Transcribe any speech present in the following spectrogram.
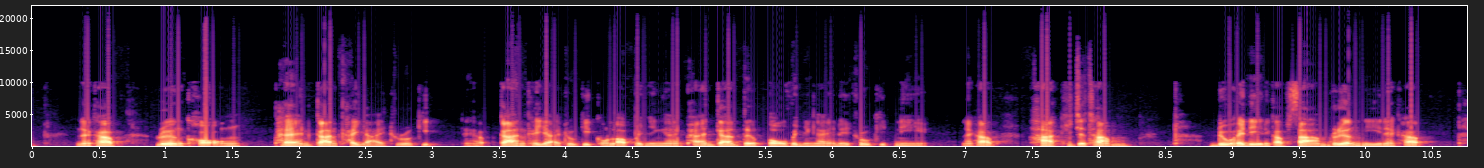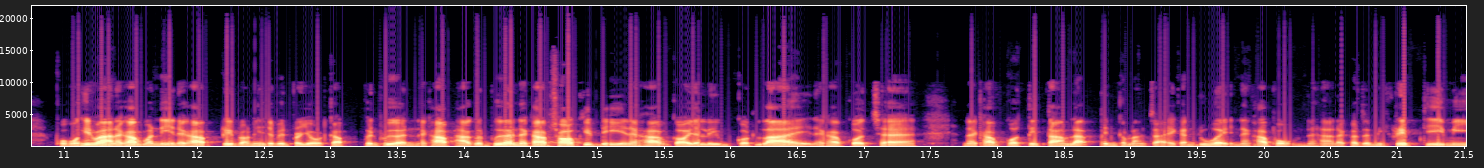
3นะครับเรื่องของแผนการขยายธุรกิจนะครับการขยายธุรกิจของเราเป็นยังไง แผนการเติบโตเป็นยังไงในธุรกิจนี้นะครับหากที่จะทำดูให้ดีนะครับ 3 เรื่องนี้นะครับ ผมก็คิดว่านะครับวันนี้นะครับคลิปเหล่านี้จะเป็นประโยชน์กับเพื่อนๆนะครับหากเพื่อนๆนะครับชอบคลิปนี้นะครับก็อย่าลืมกดไลค์นะครับกดแชร์นะครับกดติดตามและเป็นกำลังใจให้กันด้วยนะครับผมนะฮะแล้วก็จะมีคลิปที่มี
